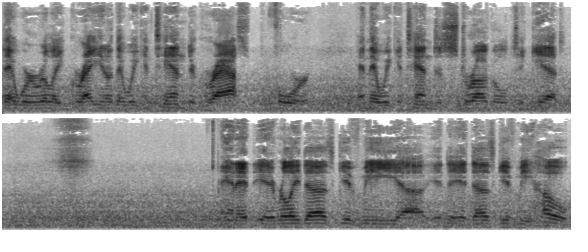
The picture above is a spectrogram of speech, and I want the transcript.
that we're really great, you know, that we can tend to grasp for and that we can tend to struggle to get. And it, it really does give me, uh, it, it does give me hope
